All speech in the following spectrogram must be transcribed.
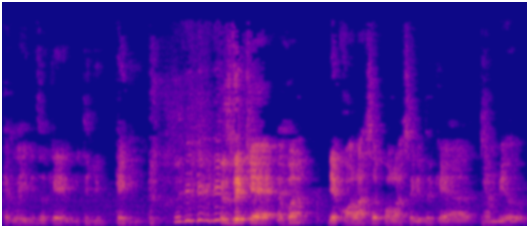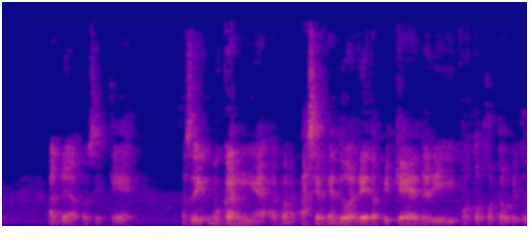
Cat Lady tuh kayak gitu juga kayak gitu. Terus dia kayak apa? Dia kolase kolase gitu kayak ngambil ada apa sih? Kayak maksudnya bukan ya, apa asetnya 2D tapi kayak dari foto-foto gitu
